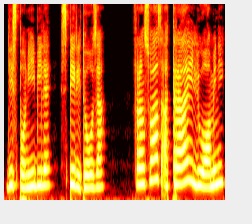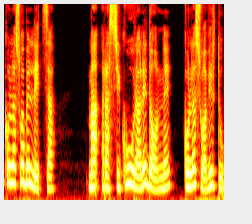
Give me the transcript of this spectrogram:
disponibile, spiritosa, Françoise attrae gli uomini con la sua bellezza, ma rassicura le donne con la sua virtù.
